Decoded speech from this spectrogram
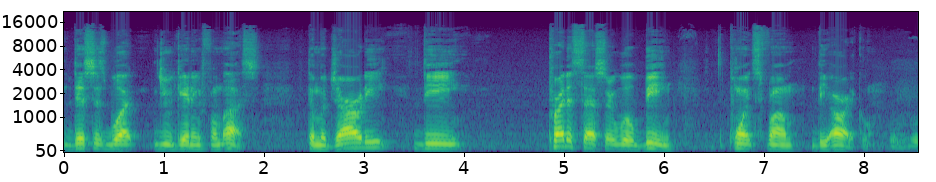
this is what you're getting from us. The majority, the predecessor will be points from the article. Mm-hmm.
